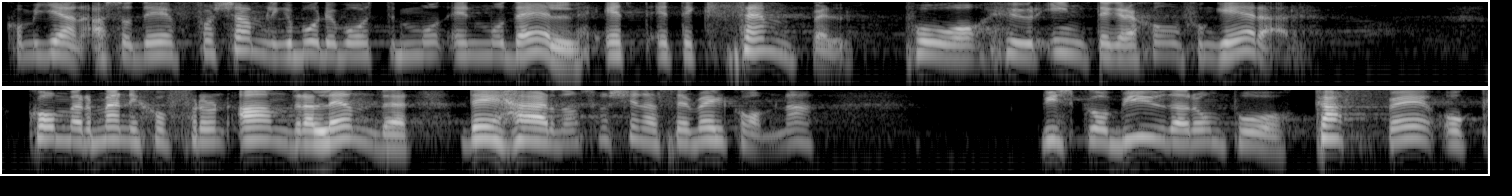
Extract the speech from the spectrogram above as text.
Kom igen, alltså det, församlingen borde vara en modell, ett, ett exempel på hur integration fungerar. Kommer människor från andra länder, det är här de ska känna sig välkomna. Vi ska bjuda dem på kaffe och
